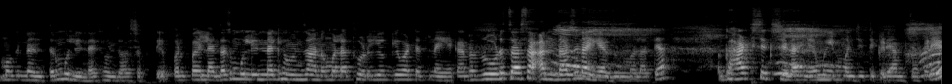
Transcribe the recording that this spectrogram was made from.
मग नंतर मुलींना घेऊन जाऊ शकते. पण पहिल्यांदाच मुलींना घेऊन जाणं मला थोडं योग्य वाटत नाहीये कारण रोडचा असा अंदाज नाही अजून मला त्या घाट सेक्शन आहे मेन म्हणजे तिकडे आमच्याकडे.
